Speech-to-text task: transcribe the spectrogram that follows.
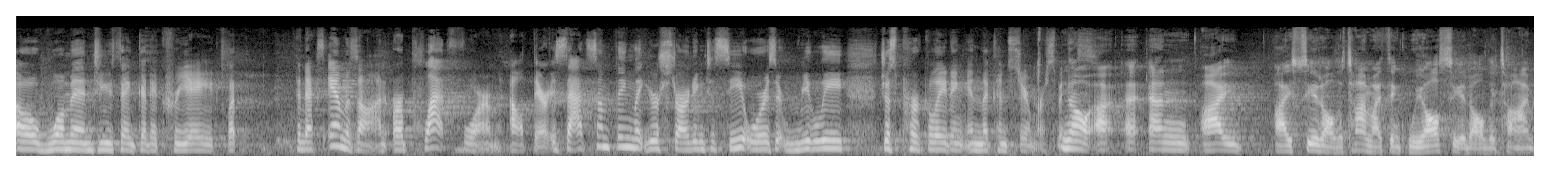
a woman, do you think, going to create what the next Amazon or a platform out there? Is that something that you're starting to see, or is it really just percolating in the consumer space? No, I, and I I see it all the time. I think we all see it all the time.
